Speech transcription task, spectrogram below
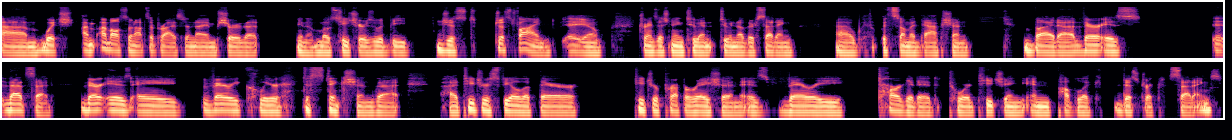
Um, which I'm, I'm also not surprised, and I'm sure that you know most teachers would be just just fine eh, you know transitioning to an, to another setting uh, with with some adaptation but uh, there is eh, that said there is a very clear distinction that uh, teachers feel that their teacher preparation is very targeted toward teaching in public district settings.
